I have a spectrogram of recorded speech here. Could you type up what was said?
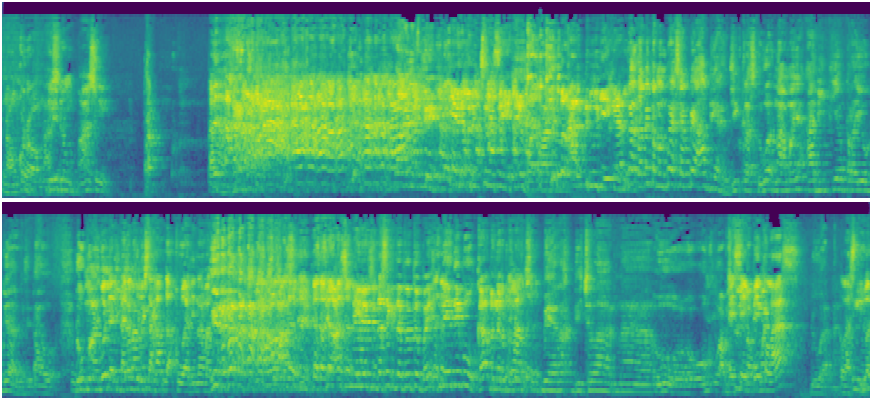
nongkrong Iya asli dong, asli. Tak- Ah, Banyak nih. Ini lucu sih. Beradu ya kan. Enggak, tapi temen gue SMP ada anjing kelas 2 namanya Aditya Prayoga, gue sih tahu. Rumahnya gue dari di tadi berusaha nggak keluarin nama Dia langsung identitasnya kita tutup ya. Ini dibuka bener-bener. berak di celana. Uh, uh, abis itu SMP kelas dua. kelas dua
